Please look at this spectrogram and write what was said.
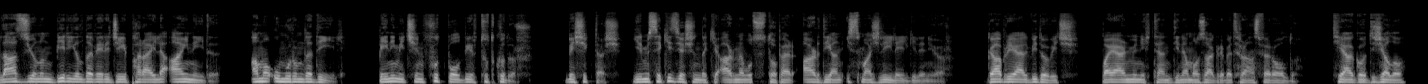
Lazio'nun bir yılda vereceği parayla aynıydı. Ama umurumda değil. Benim için futbol bir tutkudur. Beşiktaş, 28 yaşındaki Arnavut stoper Ardian İsmacli ile ilgileniyor. Gabriel Vidovic, Bayern Münih'ten Dinamo Zagreb'e transfer oldu. Thiago Dijalo,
